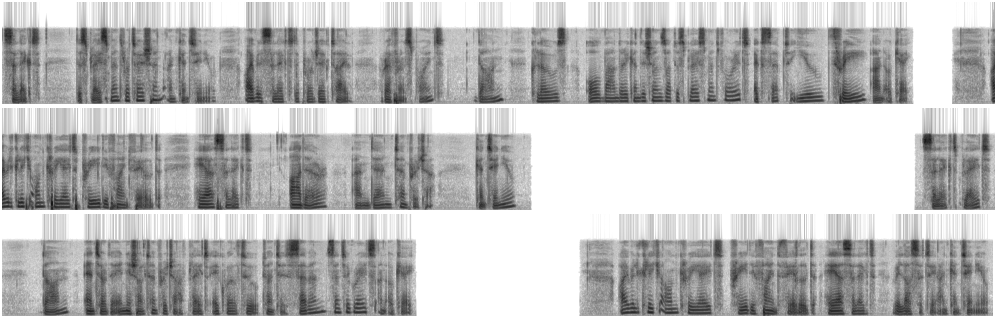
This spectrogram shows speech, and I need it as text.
Select displacement rotation and continue. I will select the projectile reference point. Done. Close all boundary conditions of displacement for it except U3 and OK. I will click on create predefined field. Here select Other and then Temperature. Continue. Select Plate. Done. Enter the initial temperature of plate equal to 27 centigrades and OK. I will click on Create Predefined Field. Here select Velocity and continue.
